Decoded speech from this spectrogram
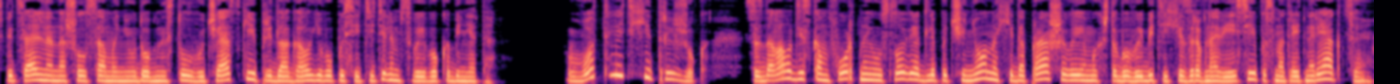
Специально нашел самый неудобный стул в участке и предлагал его посетителям своего кабинета. Вот ведь хитрый жук. Создавал дискомфортные условия для подчиненных и допрашиваемых, чтобы выбить их из равновесия и посмотреть на реакцию.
